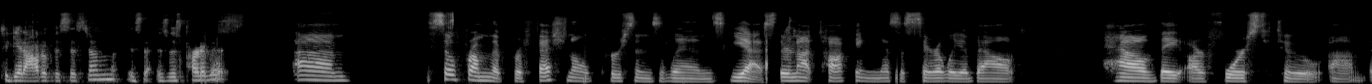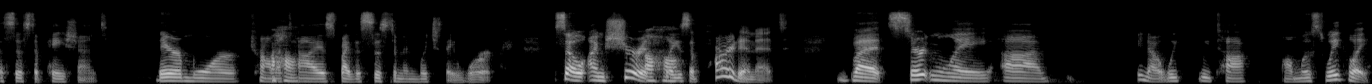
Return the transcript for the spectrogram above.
to get out of the system is that is this part of it Um, so from the professional person's lens, yes, they're not talking necessarily about how they are forced to um, assist a patient. They're more Uh-huh. traumatized by the system in which they work. So I'm sure it Uh-huh. plays a part in it, but certainly, um, you know, we we talk almost weekly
